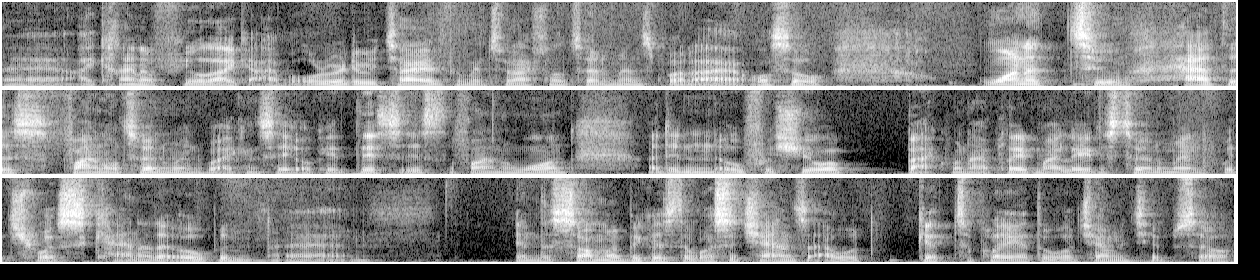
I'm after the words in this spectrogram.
Uh, I kind of feel like I've already retired from international tournaments, but I also wanted to have this final tournament where I can say, okay, this is the final one. I didn't know for sure back when I played my latest tournament, which was Canada Open. Um, in the summer because there was a chance I would get to play at the World Championship. So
